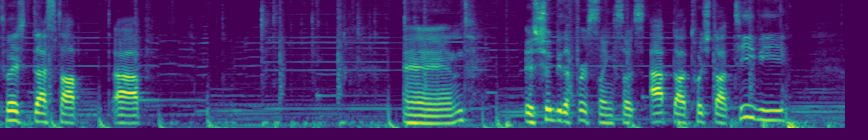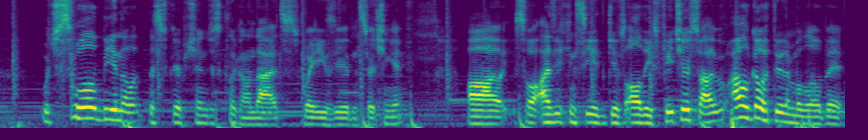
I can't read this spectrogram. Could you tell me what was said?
Twitch desktop app. And it should be the first link. So it's app.twitch.tv which will be in the description. Just click on that. It's way easier than searching it. Uh, so as you can see, it gives all these features. So I'll, I'll, go through them a little bit.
